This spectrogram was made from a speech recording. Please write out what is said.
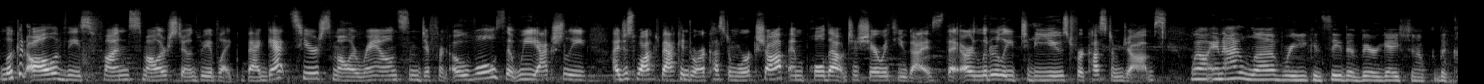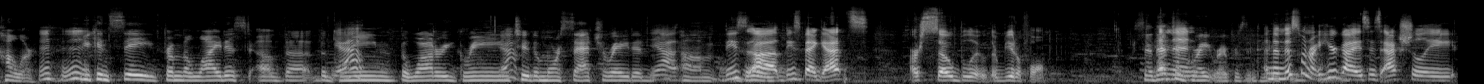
look at all of these fun smaller stones. We have like baguettes here, smaller rounds, some different ovals that we actually. I just walked back into our custom workshop and pulled out to share with you guys that are literally to be used for custom jobs. Well, and I love where you can see the variegation of the color. You can see from the lightest of the, the Mm-hmm. Yeah. green, the watery green, Yeah. to the more saturated. Yeah, um, these uh, these baguettes are so blue. They're beautiful. So that's then- a great representation. And then this one right here, guys, is actually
